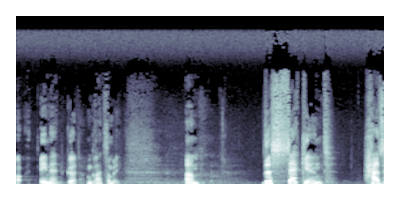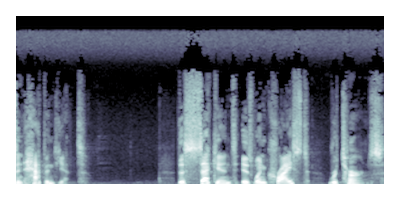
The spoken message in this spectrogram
Oh, amen. Good. I'm glad somebody. Um, the second hasn't happened yet. The second is when Christ returns.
